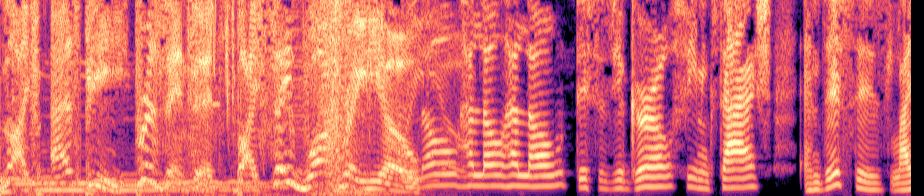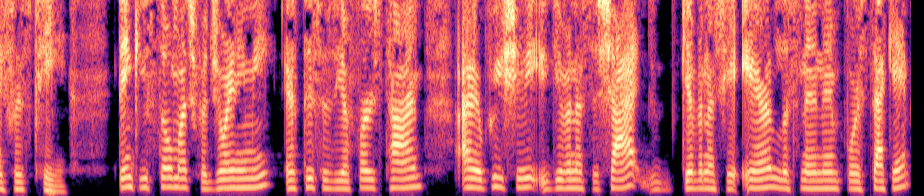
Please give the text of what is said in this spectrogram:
Life as P, presented by SayWHA Radio. Hello, hello, hello. This is your girl, Phoenix Ash, and this is Life as P. Thank you so much for joining me. If this is your first time, I appreciate you giving us a shot, giving us your ear, listening in for a second.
